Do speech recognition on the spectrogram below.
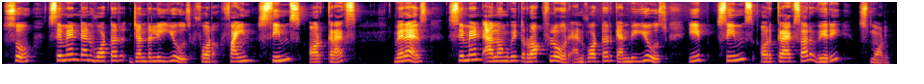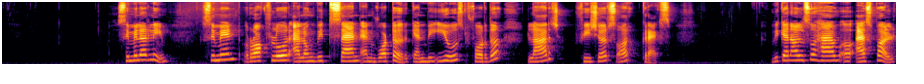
So cement and water generally used for fine seams or cracks whereas cement along with rock flour and water can be used if seams or cracks are very small. Similarly, cement, rock flour along with sand and water can be used for the large fissures or cracks. We can also have uh, asphalt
